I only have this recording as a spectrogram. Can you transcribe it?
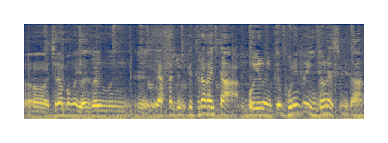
어, 지난번 그 연설문 약간 좀 이렇게 들어가 있다. 뭐 이런 그 본인도 인정했습니다.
